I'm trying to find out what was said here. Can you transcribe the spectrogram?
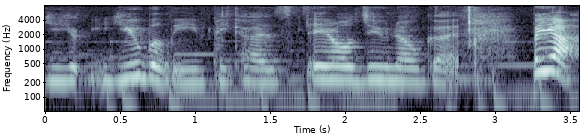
you you believe because it'll do no good. But yeah,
